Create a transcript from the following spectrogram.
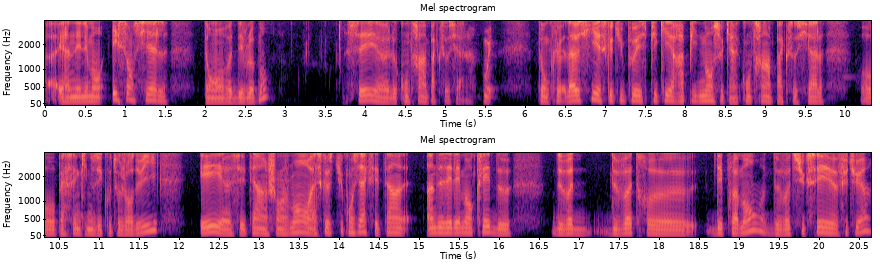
euh, et un élément essentiel dans votre développement, c'est euh, le contrat impact social. Oui. Donc euh, là aussi, est-ce que tu peux expliquer rapidement ce qu'est un contrat impact social aux personnes qui nous écoutent aujourd'hui? Et c'était un changement, est-ce que tu considères que c'était un, des éléments clés de, votre, de votre déploiement, de votre succès futur?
